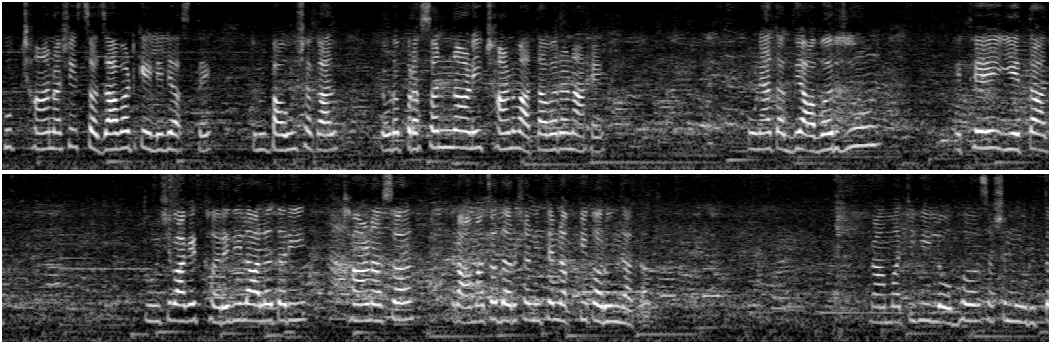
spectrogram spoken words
खूप छान अशी सजावट केलेली असते. तुम्ही पाहू शकाल एवढं प्रसन्न आणि छान वातावरण आहे. पुण्यात अगदी आवर्जून इथे येतात. तुळशीबागेत खरेदीला आलं तरी छान असं रामाचं दर्शन इथे नक्की करून जातात. रामाची ही लोभस अशी मूर्त.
